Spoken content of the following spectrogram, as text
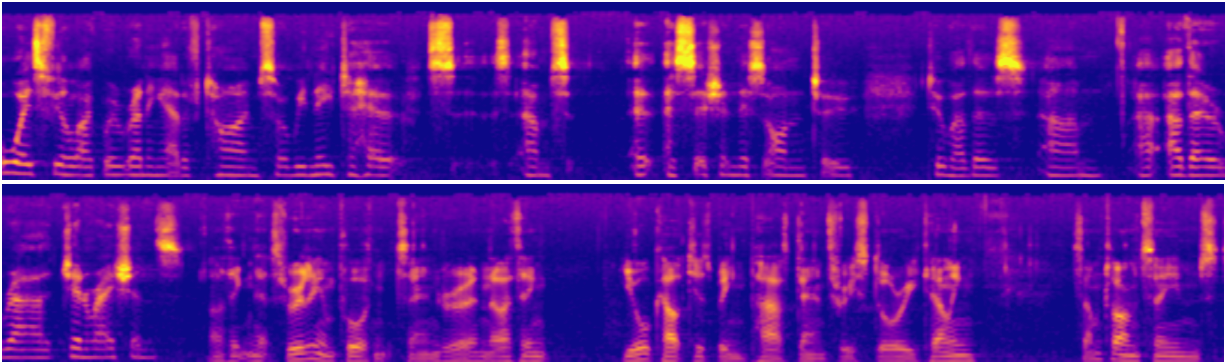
always feel like we're running out of time, so we need to have um, a, a, session this on to to others, um, uh, other uh, generations. I think that's really important, Sandra, and I think your culture's being passed down through storytelling sometimes seems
